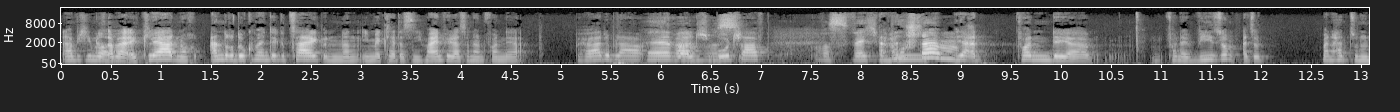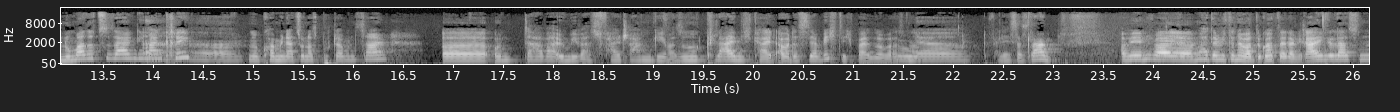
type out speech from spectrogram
Dann habe ich ihm das Oh. aber erklärt, noch andere Dokumente gezeigt und dann ihm erklärt, dass es nicht mein Fehler sondern von der Behörde, bla, Hä, was- Botschaft. Was, welche Von- Buchstaben? Ja, von der, von der Visum, also man hat so eine Nummer sozusagen, die man kriegt. Ah. So eine Kombination aus Buchstaben und Zahlen. Äh, und da war irgendwie was falsch angegeben. Also so eine Kleinigkeit. Aber das ist ja wichtig bei sowas. Ne? Ja. Du verlässt das Land. Auf jeden Fall ähm, hat er mich dann aber Gott sei Dank reingelassen.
